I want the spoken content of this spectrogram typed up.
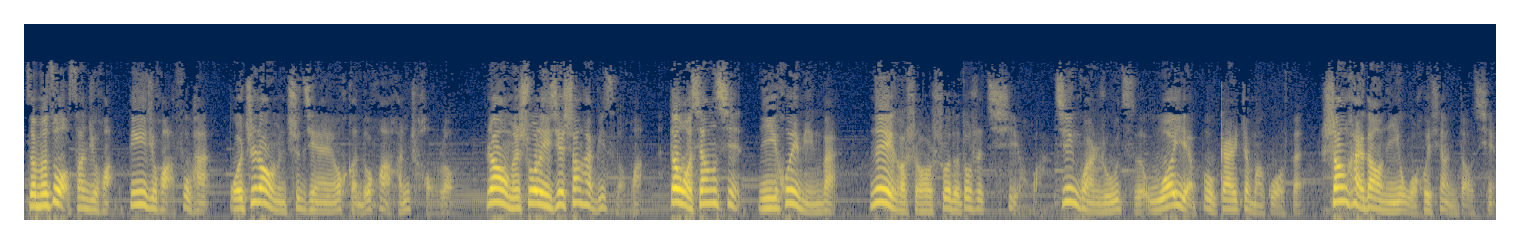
怎么做？三句话。第一句话，复盘。我知道我们之前有很多话很丑陋。让我们说了一些伤害彼此的话，但我相信你会明白，那个时候说的都是气话。尽管如此，我也不该这么过分，伤害到你，我会向你道歉。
